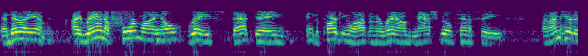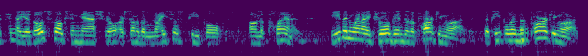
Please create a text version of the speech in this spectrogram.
And there I am. I ran a four-mile race that day in the parking lot and around Nashville, Tennessee. And I'm here to tell you, those folks in Nashville are some of the nicest people on the planet. Even when I drove into the parking lot, the people in the parking lot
